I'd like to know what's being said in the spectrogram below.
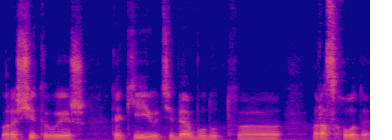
рассчитываешь, какие у тебя будут э, расходы.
